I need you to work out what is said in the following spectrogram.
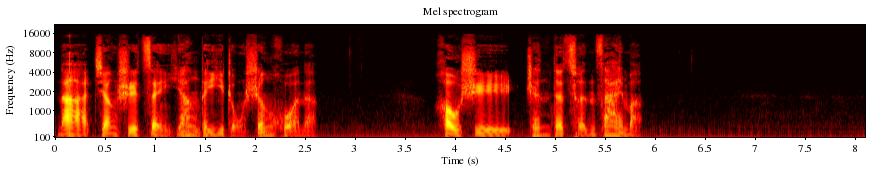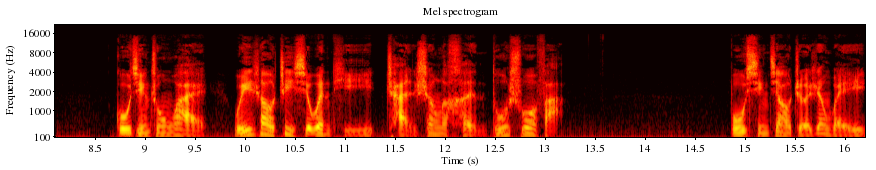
那将是怎样的一种生活呢？后世真的存在吗？古今中外围绕这些问题产生了很多说法。不信教者认为，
